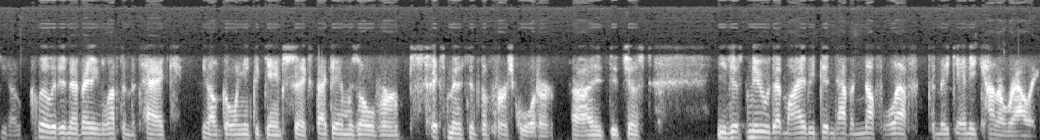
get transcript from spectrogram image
you know clearly didn't have anything left in the tank. You know, going into Game Six, that game was over six minutes into the first quarter. Uh, it, it just you just knew that Miami didn't have enough left to make any kind of rally.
